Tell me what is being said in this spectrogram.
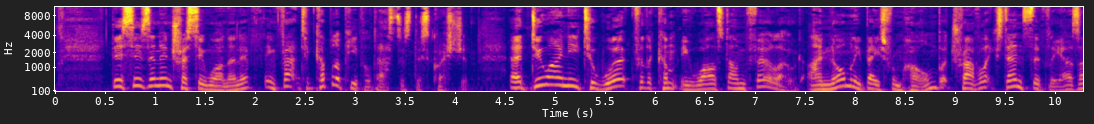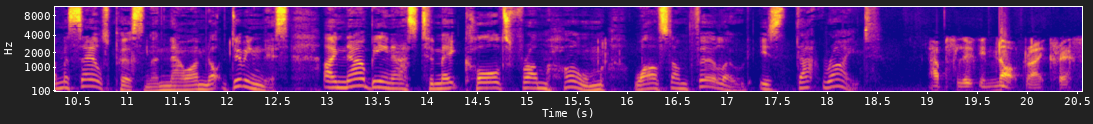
this is an interesting one, and if, in fact, a couple of people have asked us this question. Uh, do I need to work for the company whilst I'm furloughed? I'm normally based from home, but travel extensively as I'm a salesperson, and now I'm not doing this. I'm now being asked to make calls from home whilst I'm furloughed. Is that right? Absolutely not right, Chris.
